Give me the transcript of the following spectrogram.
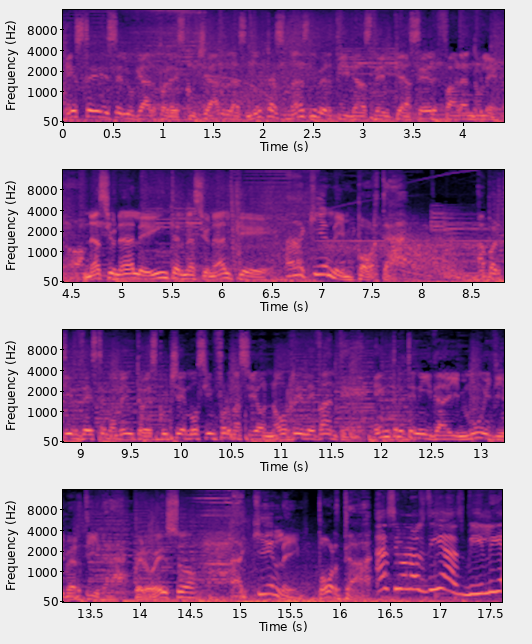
Este es el lugar para escuchar las notas más divertidas del quehacer farandulero, nacional e internacional que ¿a quién le importa? A partir de este momento escuchemos información no relevante, entretenida y muy divertida. Pero eso, ¿a quién le importa? Hace unos días, Billie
